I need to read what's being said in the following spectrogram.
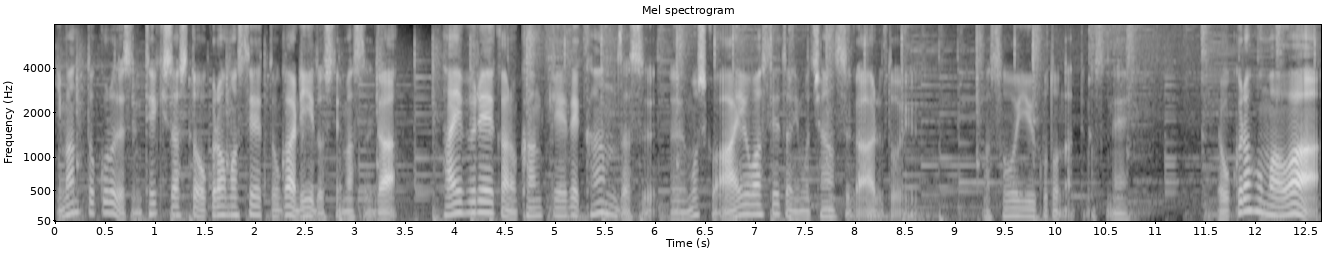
今のところですね、テキサスとオクラホマステートがリードしてますが、タイブレーカーの関係でカンザス、もしくはアイオワステートにもチャンスがあるという、まあ、そういうことになってますね。オクラホマは、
